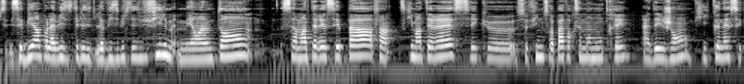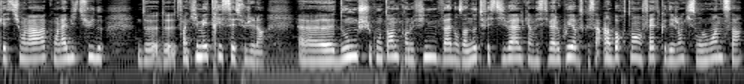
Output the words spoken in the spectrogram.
c'est bien pour la visibilité, la visibilité du film, mais en même temps, ça m'intéressait pas. Enfin, ce qui m'intéresse, c'est que ce film soit pas forcément montré à des gens qui connaissent ces questions-là, qui ont l'habitude de, de, enfin, qui maîtrisent ces sujets-là. Euh, donc, je suis contente quand le film va dans un autre festival qu'un festival queer, parce que c'est important en fait que des gens qui sont loin de ça,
